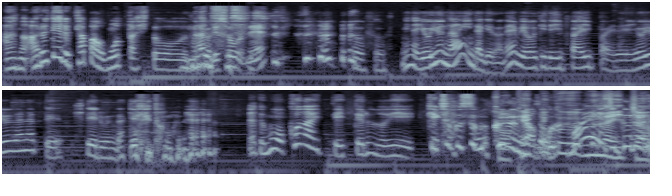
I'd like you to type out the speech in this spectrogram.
あのある程度キャパを持った人なんでしょうね そうそう。みんな余裕ないんだけどね。病気でいっぱいいっぱいで余裕がなくて来てるんだけれどもね。だってもう来ないって言ってるのに結局すぐ来るんだもん結局みんな行っちゃう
